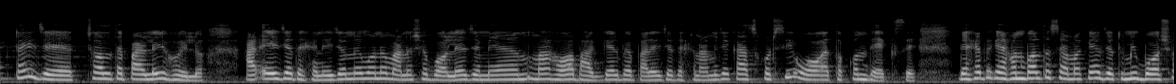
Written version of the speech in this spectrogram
একটাই যে চলতে পারলেই হইল। আর এই যে দেখেন, এই জন্যই মনে মানুষে বলে যে মেয়ে মা হওয়া ভাগ্যের ব্যাপারে। যে দেখেন, আমি যে কাজ করছি, ও এতক্ষণ দেখছে। দেখে দেখে এখন বলতেছে আমাকে যে, তুমি বসো,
